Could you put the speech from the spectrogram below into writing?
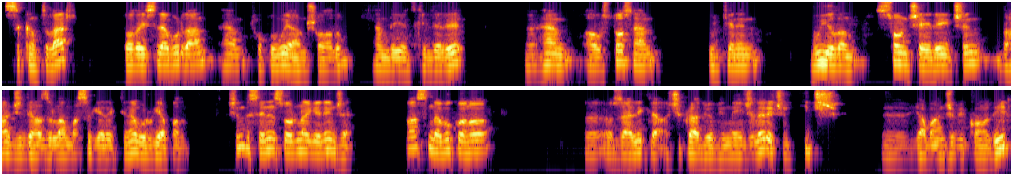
sıkıntılar. Dolayısıyla buradan hem toplumu uyarmış olalım hem de yetkilileri hem Ağustos hem ülkenin bu yılın son çeyreği için daha ciddi hazırlanması gerektiğine vurgu yapalım. Şimdi senin soruna gelince aslında bu konu e, özellikle açık radyo dinleyiciler için hiç e, yabancı bir konu değil.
